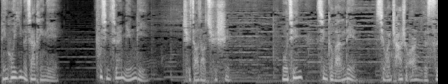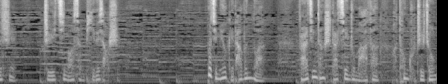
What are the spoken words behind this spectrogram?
林徽因的家庭里，父亲虽然明理，却早早去世；母亲性格顽劣，喜欢插手儿女的私事，至于鸡毛蒜皮的小事，不仅没有给她温暖，反而经常使她陷入麻烦和痛苦之中，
